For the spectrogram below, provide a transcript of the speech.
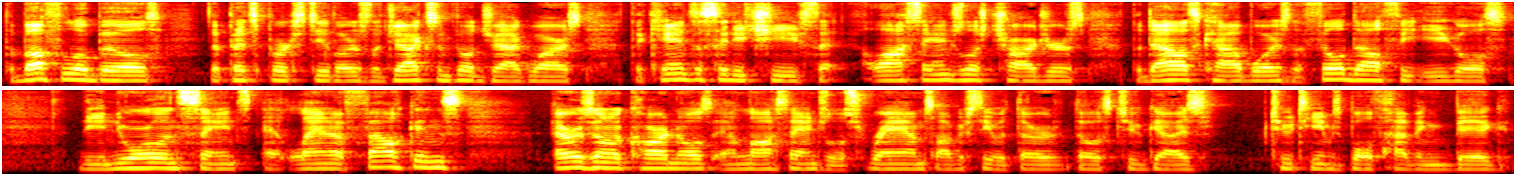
The Buffalo Bills, the Pittsburgh Steelers, the Jacksonville Jaguars, the Kansas City Chiefs, the Los Angeles Chargers, the Dallas Cowboys, the Philadelphia Eagles, the New Orleans Saints, Atlanta Falcons, Arizona Cardinals, and Los Angeles Rams. Obviously, with their those two guys, two teams both having big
